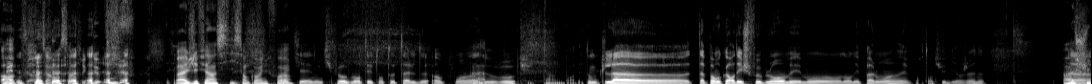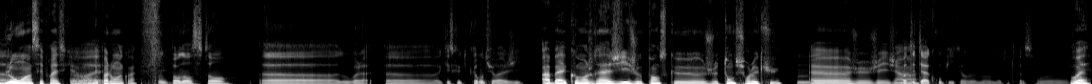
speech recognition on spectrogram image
Oh putain, mais c'est un truc de ouf Ouais, j'ai fait un 6 encore une fois. Ok, donc tu peux augmenter ton total de 1 point à Ah. nouveau. Putain de bordel. Donc là, euh, t'as pas encore des cheveux blancs, mais bon, on n'en est pas loin, et pourtant tu es bien jeune. Ah, je suis Euh, blond, hein, c'est presque. On ouais. est pas loin, quoi. Donc pendant ce temps, euh, donc voilà, euh, qu'est-ce que tu- comment tu réagis? Ah bah comment je réagis? Je pense que je tombe sur le cul. Hmm. Euh, Ah, un... T'étais accroupi quand même, hein, de toute façon. euh. Ouais.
